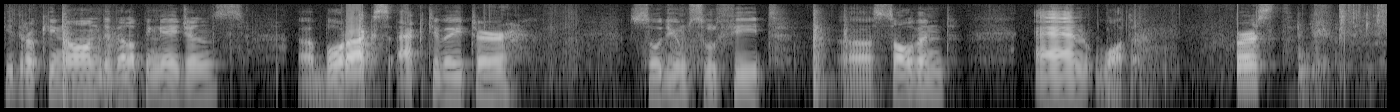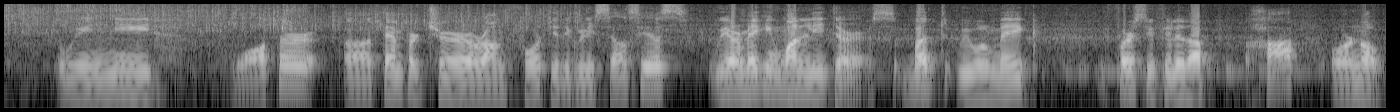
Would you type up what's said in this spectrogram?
hydroquinone, developing agents, uh, borax activator, sodium sulfite, uh, solvent, and water. First, we need water, uh, temperature around 40 degrees Celsius. We are making one liter, but we will make, first you fill it up half, or no,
